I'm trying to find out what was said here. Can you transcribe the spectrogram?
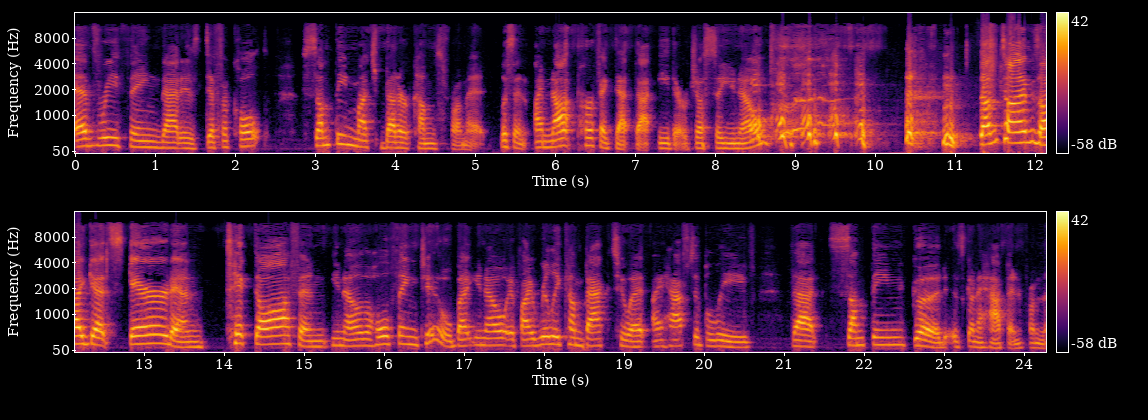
everything that is difficult, something much better comes from it. Listen, I'm not perfect at that either, just so you know. Sometimes I get scared and ticked off and, you know, the whole thing too. But, you know, if I really come back to it, I have to believe that something good is going to happen from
